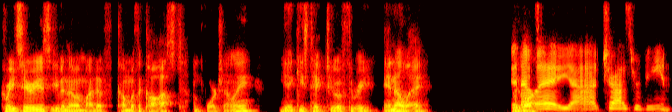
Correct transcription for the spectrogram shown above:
great series, even though it might have come with a cost, unfortunately. Yankees take two of three in LA. In lost- LA, yeah, Chavez Ravine.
